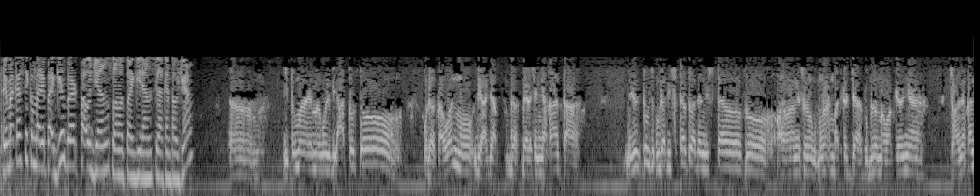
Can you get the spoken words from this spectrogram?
Terima kasih kembali Pak Gilbert. Pak Ujang selamat pagi dan silakan Pak Ujang. Um, itu mah emang udah diatur tuh udah tahuan mau diajak beresin Jakarta. Itu udah di setel tuh ada yang di setel tuh. Orang-orang yang suruh menghambat kerja gubernur sama wakilnya. Soalnya kan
